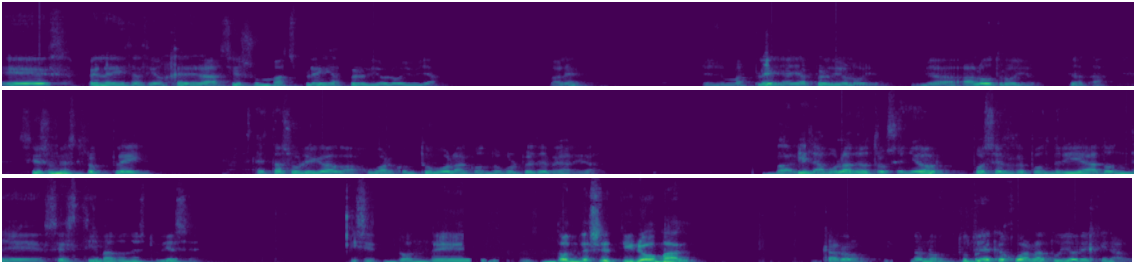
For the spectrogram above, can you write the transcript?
es penalización general. Si es un match play, has perdido el hoyo ya. ¿vale? Si es un match play, hayas perdido el hoyo, ya al otro hoyo, ya está. Si es un stroke play, estás obligado a jugar con tu bola con dos golpes de penalidad. Y la bola de otro señor, pues se repondría donde se estima donde estuviese. ¿Y si... donde, donde se tiró mal? Claro, no, no, tú tienes que jugar la tuya original.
